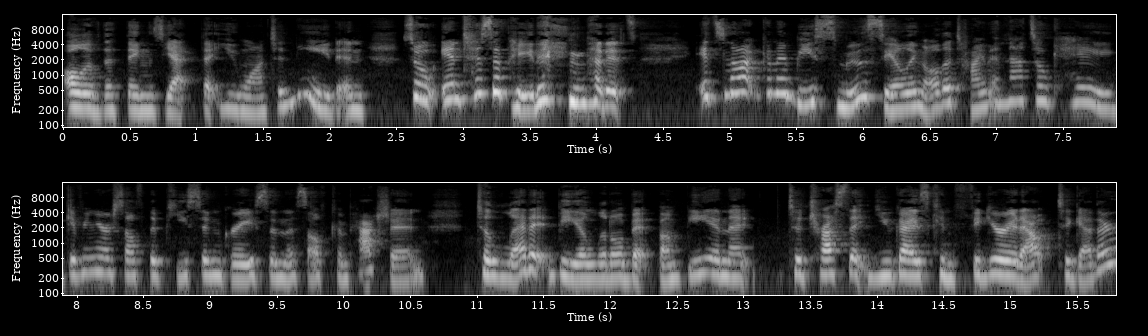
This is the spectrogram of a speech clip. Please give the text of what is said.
all of the things yet that you want to need. And so anticipating that it's it's not going to be smooth sailing all the time and that's okay. Giving yourself the peace and grace and the self-compassion to let it be a little bit bumpy and that to trust that you guys can figure it out together.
